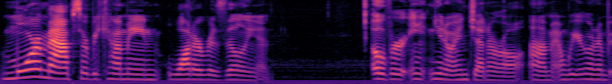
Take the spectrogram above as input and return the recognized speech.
more maps are becoming water resilient over in, you know in general um, and we're going to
